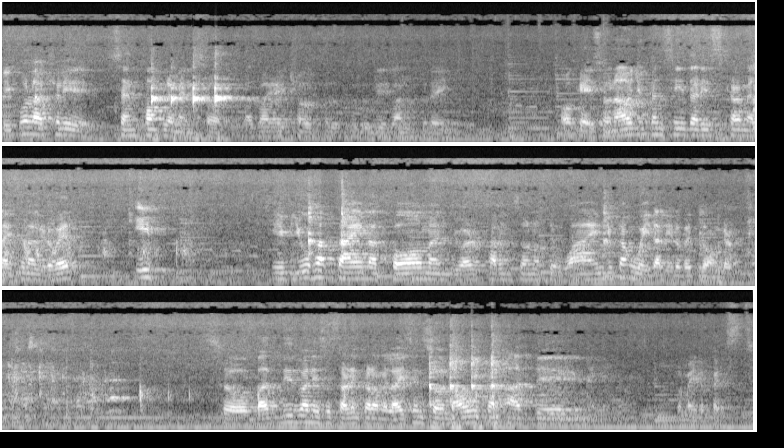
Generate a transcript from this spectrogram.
people actually send compliments. So that's why I chose to, to do this one today. Okay, so now you can see that it's caramelizing a little bit. If if you have time at home and you are having some of the wine, you can wait a little bit longer. So, but this one is starting caramelizing, so now we can add the tomato paste.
